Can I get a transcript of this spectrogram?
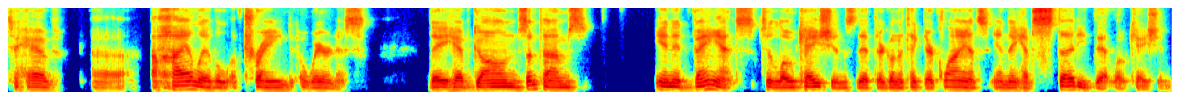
to have uh, a high level of trained awareness. They have gone sometimes in advance to locations that they're going to take their clients, and they have studied that location.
